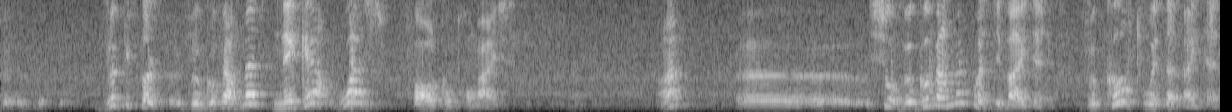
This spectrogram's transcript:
the, the, the, people, the government, Necker was for a compromise. Huh? Uh, so the government was divided, the court was divided.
